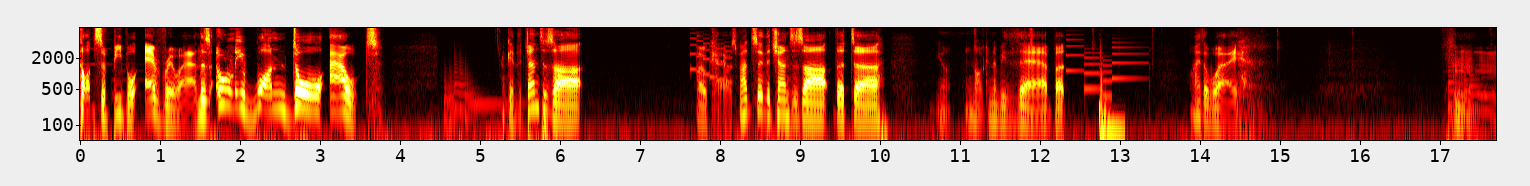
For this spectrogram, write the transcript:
Lots of people everywhere, and there's only one door out! Okay, the chances are... Okay, I was about to say the chances are that, uh... You're not to be there, but... Either way... Hmm...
